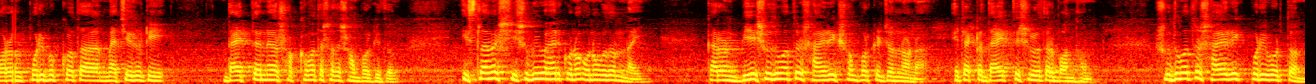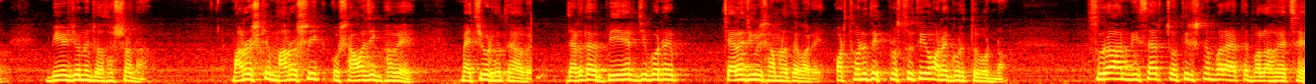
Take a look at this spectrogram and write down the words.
বরং পরিপক্কতা ম্যাচিউরিটি দায়িত্ব নেওয়ার সক্ষমতার সাথে সম্পর্কিত। ইসলামের শিশু বিবাহের কোনো অনুমোদন নাই, কারণ বিয়ে শুধুমাত্র শারীরিক সম্পর্কের জন্য না, এটা একটা দায়িত্বশীলতার বন্ধন। শুধুমাত্র শারীরিক পরিবর্তন বিয়ের জন্য যথেষ্ট না। মানুষকে মানসিক ও সামাজিকভাবে ম্যাচিউর হতে হবে, যাতে তার বিয়ের জীবনের চ্যালেঞ্জগুলি সামলাতে পারে। অর্থনৈতিক প্রস্তুতিও অনেক গুরুত্বপূর্ণ। সুরা নিসার চৌত্রিশ নম্বর আয়াতে বলা হয়েছে,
